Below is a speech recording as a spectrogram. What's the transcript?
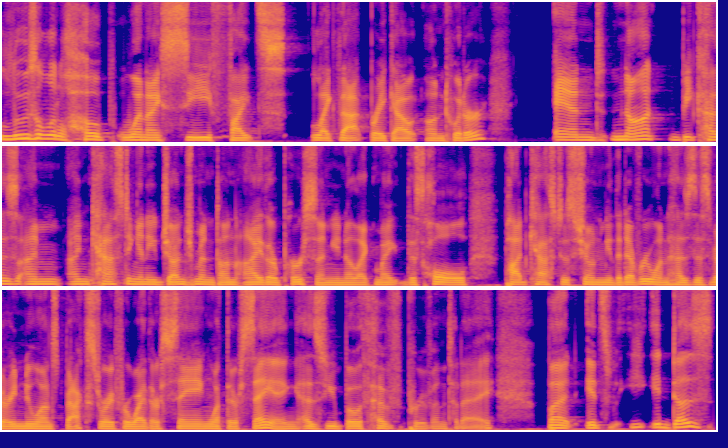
lose a little hope when I see fights like that break out on Twitter. And not because i'm i'm casting any judgment on either person you know like my this whole podcast has shown me that everyone has this very nuanced backstory for why they're saying what they're saying as you both have proven today. But it's it does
